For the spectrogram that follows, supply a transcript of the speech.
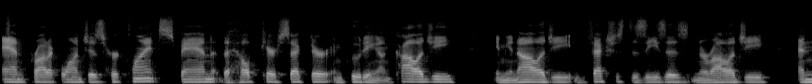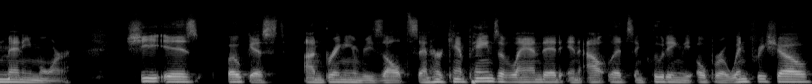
and product launches, her clients span the healthcare sector, including oncology, immunology, infectious diseases, neurology, and many more. She is focused on bringing results. And her campaigns have landed in outlets including the Oprah Winfrey Show,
